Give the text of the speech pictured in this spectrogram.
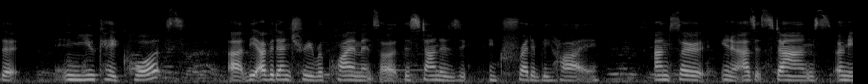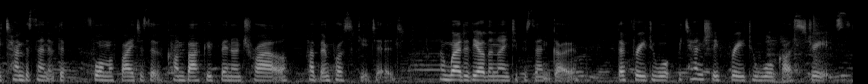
that in UK courts, uh, the evidentiary requirements are the standard is incredibly high. And so, you know, as it stands, only 10% of the former fighters that have come back who've been on trial have been prosecuted. And where do the other 90% go? They're free to walk, potentially free to walk our streets,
